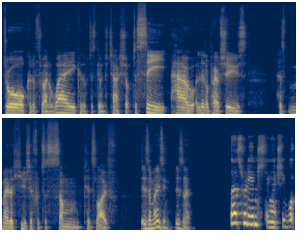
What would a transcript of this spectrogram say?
drawer, could have thrown away, could have just given to a charity shop, to see how a little pair of shoes has made a huge difference to some kid's life is amazing, isn't it? That's really interesting, actually, what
